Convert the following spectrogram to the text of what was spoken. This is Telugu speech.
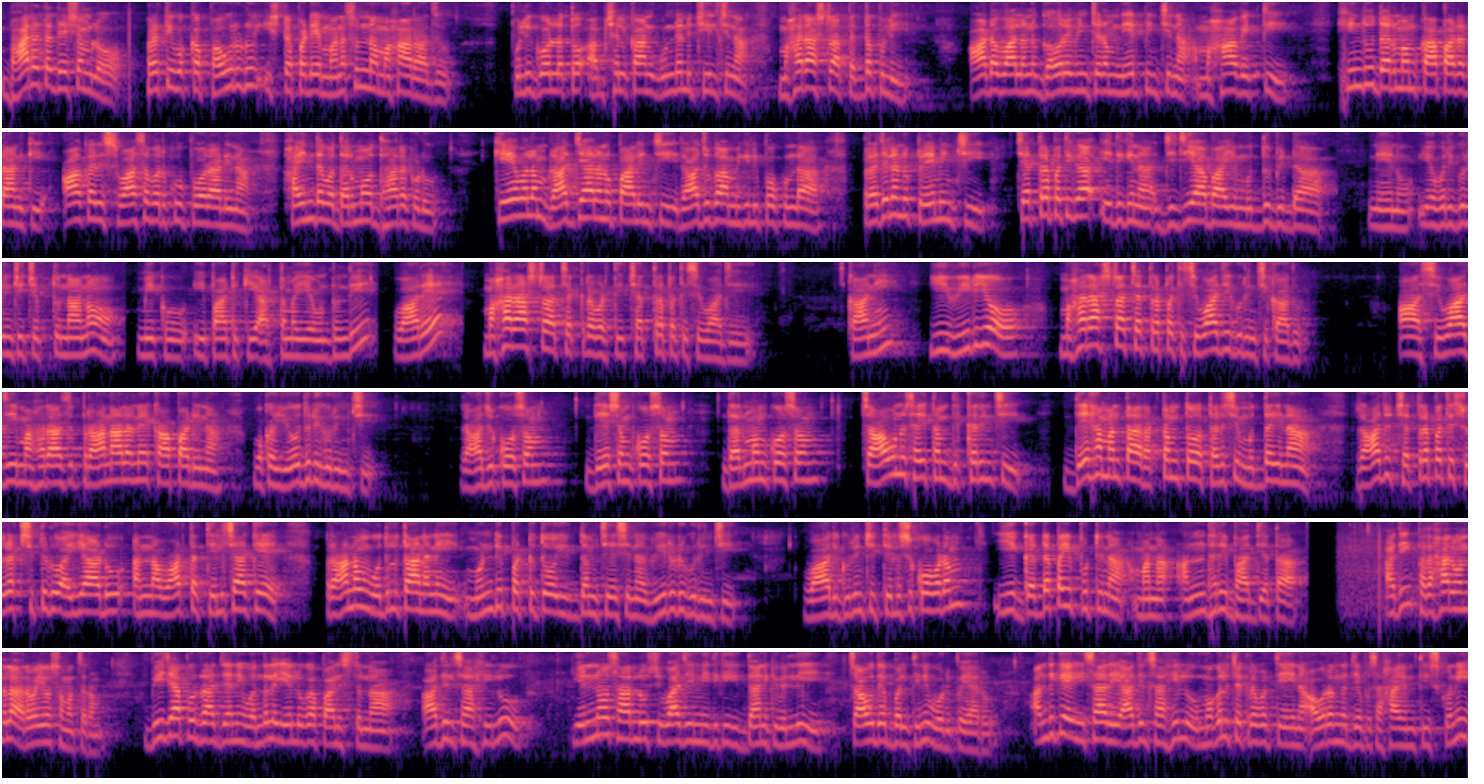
భారతదేశంలో ప్రతి ఒక్క పౌరుడు ఇష్టపడే మనసున్న మహారాజు. పులిగోళ్ళతో అఫ్జల్ ఖాన్ గుండెను చీల్చిన మహారాష్ట్ర పెద్ద పులి. ఆడవాళ్ళను గౌరవించడం నేర్పించిన మహా వ్యక్తి హిందూ ధర్మం కాపాడడానికి ఆఖరి శ్వాస వరకు పోరాడిన హైందవ ధర్మోద్ధారకుడు. కేవలం రాజ్యాలను పాలించి రాజుగా మిగిలిపోకుండా ప్రజలను ప్రేమించి ఛత్రపతిగా ఎదిగిన జిజియాబాయి ముద్దుబిడ్డ. నేను ఎవరి గురించి చెప్తున్నానో మీకు ఈ పాటికి అర్థమయ్యే ఉంటుంది. వారే మహారాష్ట్ర చక్రవర్తి ఛత్రపతి శివాజీ. కానీ ఈ వీడియో మహారాష్ట్ర ఛత్రపతి శివాజీ గురించి కాదు. ఆ శివాజీ మహారాజు ప్రాణాలనే కాపాడిన ఒక యోధుడి గురించి. రాజు కోసం దేశం కోసం ధర్మం కోసం చావును సైతం ధిక్కరించి దేహమంతా రక్తంతో తడిసి ముద్దైన రాజు ఛత్రపతి సురక్షితుడు అయ్యాడు అన్న వార్త తెలిసాకే ప్రాణం వదులుతానని మొండి పట్టుతో యుద్ధం చేసిన వీరుడి గురించి. వారి గురించి తెలుసుకోవడం ఈ గడ్డపై పుట్టిన మన అందరి బాధ్యత. అది పదహారు వందల అరవయో సంవత్సరం. బీజాపూర్ రాజ్యాన్ని వందల ఏళ్ళుగా పాలిస్తున్న ఆదిల్ షాహీలు ఎన్నోసార్లు శివాజీ మీదికి యుద్ధానికి వెళ్ళి చావు దెబ్బలు తిని ఓడిపోయారు. అందుకే ఈసారి ఆదిల్ షాహీలు మొఘలు చక్రవర్తి అయిన ఔరంగజేబు సహాయం తీసుకొని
